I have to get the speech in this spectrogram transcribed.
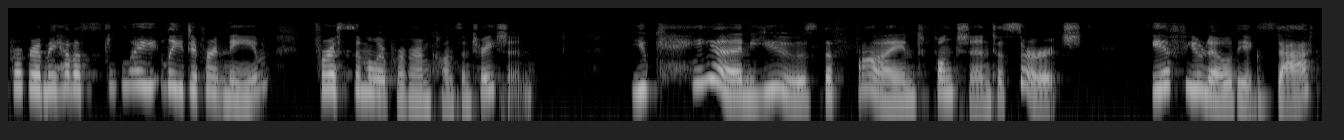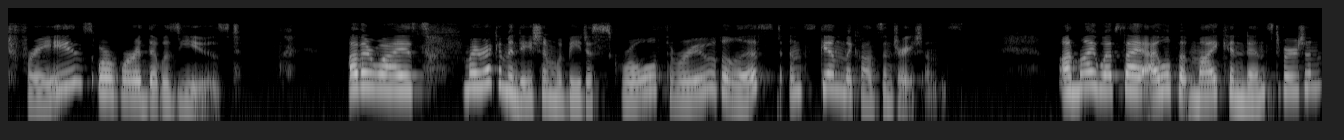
program may have a slightly different name for a similar program concentration. You can use the find function to search if you know the exact phrase or word that was used. Otherwise, my recommendation would be to scroll through the list and skim the concentrations. On my website, I will put my condensed version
